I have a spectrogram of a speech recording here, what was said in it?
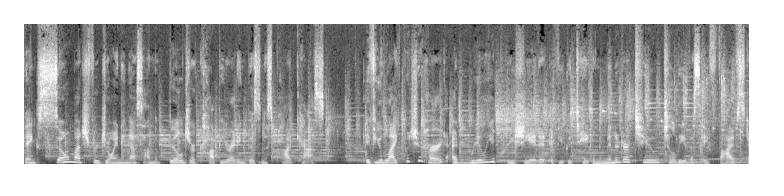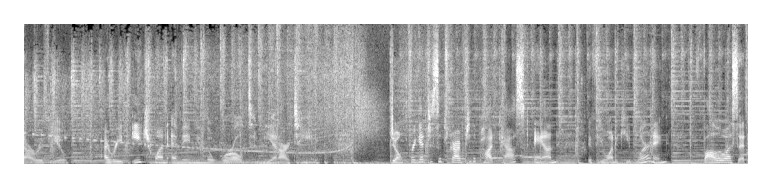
Thanks so much for joining us on the Build Your Copywriting Business podcast. If you liked what you heard, I'd really appreciate it if you could take a minute or two to leave us a five star review. I read each one and they mean the world to me and our team. Don't forget to subscribe to the podcast, and if you want to keep learning, follow us at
